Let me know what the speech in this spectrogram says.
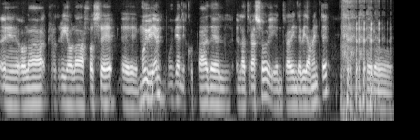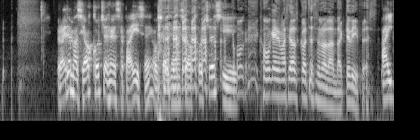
eh, hola Rodrigo, hola José. Eh, muy bien, muy bien, disculpad el, atraso y entrar indebidamente, pero, pero hay demasiados coches en ese país, ¿eh? O sea, hay demasiados coches y... ¿Cómo que, hay demasiados coches en Holanda? ¿Qué dices? Hay,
